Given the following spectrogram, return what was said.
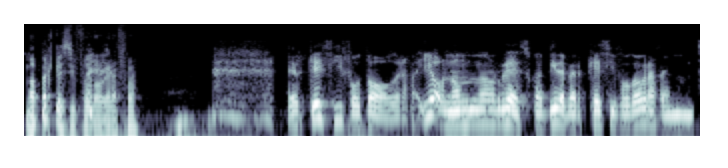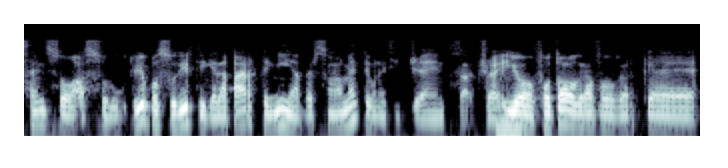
ma perché si fotografa? Perché si fotografa. Io non, non, riesco a dire perché si fotografa in senso assoluto. Io posso dirti che da parte mia personalmente è un'esigenza, cioè mm. io fotografo perché,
